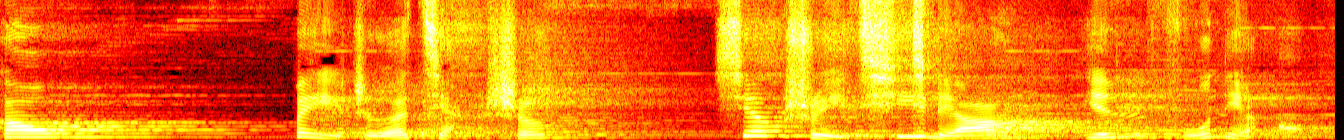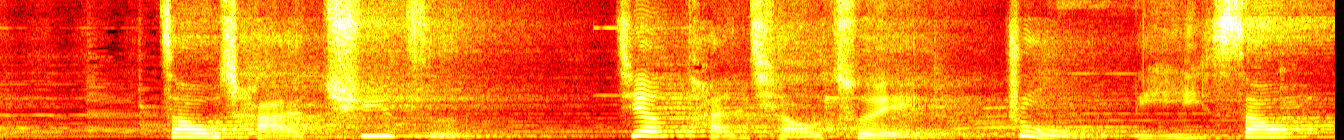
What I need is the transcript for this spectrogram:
羔。背折甲声，湘水凄凉吟腐鸟；遭蝉屈子，江潭憔悴著离骚。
